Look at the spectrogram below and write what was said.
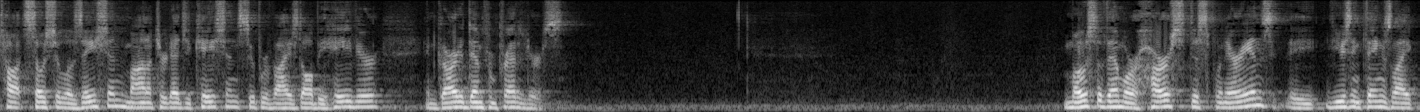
taught socialization, monitored education, supervised all behavior, and guarded them from predators. Most of them were harsh disciplinarians, eh, using things like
